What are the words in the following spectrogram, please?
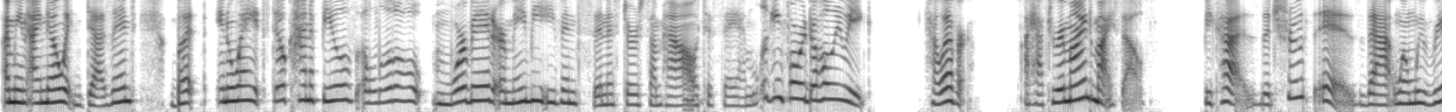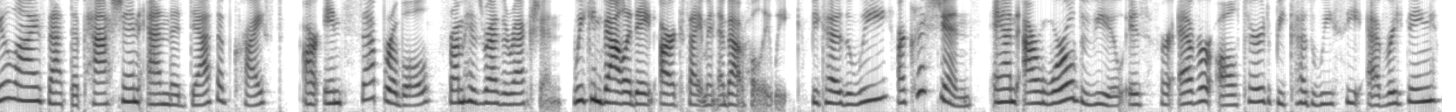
I mean, I know it doesn't, but in a way, it still kind of feels a little morbid or maybe even sinister somehow to say, I'm looking forward to Holy Week. However, I have to remind myself because the truth is that when we realize that the passion and the death of Christ are inseparable from his resurrection, we can validate our excitement about Holy Week because we are Christians and our worldview is forever altered because we see everything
